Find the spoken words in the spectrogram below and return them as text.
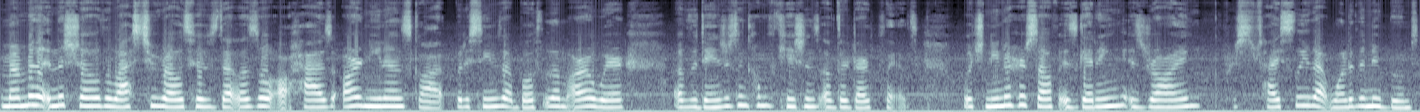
Remember that in the show, the last two relatives that Liesl has are Nina and Scott, but it seems that both of them are aware of the dangers and complications of their dark plans, which Nina herself is getting is drawing precisely that one of the new booms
